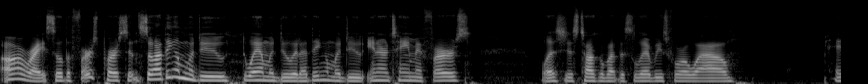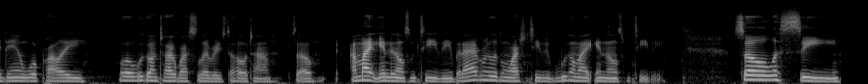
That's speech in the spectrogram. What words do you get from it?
All right, so the first person, so I think I'm gonna do the way I'm gonna do it. I think I'm gonna do entertainment first, let's just talk about the celebrities for a while, and then we'll probably well, we're gonna talk about celebrities the whole time. So I might end it on some TV, but I haven't really been watching TV. But we're gonna might end on some TV. So let's see.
